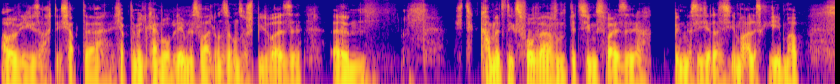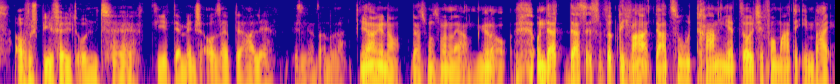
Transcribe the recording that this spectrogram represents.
Aber wie gesagt, ich habe da, hab damit kein Problem. Das war halt unsere, unsere Spielweise. Ähm, ich kann mir jetzt nichts vorwerfen, beziehungsweise bin mir sicher, dass ich immer alles gegeben habe auf dem Spielfeld und äh, die, der Mensch außerhalb der Halle ist ein ganz anderer. Ja, genau. Das muss man lernen. Genau. Und das, das ist wirklich wahr. Dazu tragen jetzt solche Formate eben bei.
